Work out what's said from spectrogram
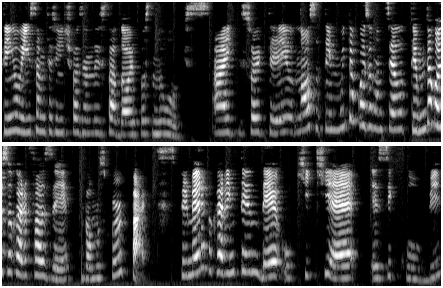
Tem o Insta, muita gente fazendo Estadol e postando looks. Ai, sorteio. Nossa, tem muita coisa acontecendo, tem muita coisa que eu quero fazer. Vamos por partes. Primeiro que eu quero entender o que, que é esse clube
